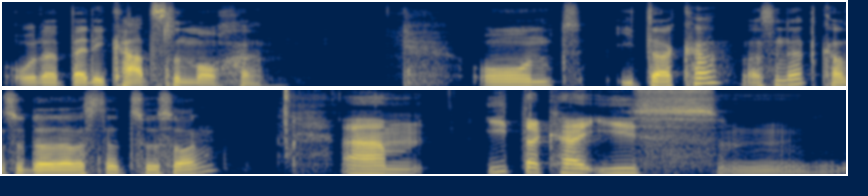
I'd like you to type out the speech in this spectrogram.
oder bei die Katzelmacher. Und Ithaka, weiß ich nicht, kannst du da was dazu sagen? Ähm, Ithaka ist mh,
